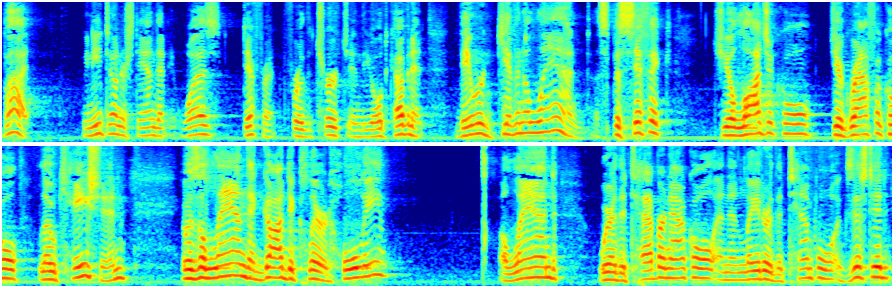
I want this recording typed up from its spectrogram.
But we need to understand that it was different for the church in the Old Covenant. They were given a land, a specific geological, geographical location. It was a land that God declared holy, a land where the tabernacle and then later the temple existed.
